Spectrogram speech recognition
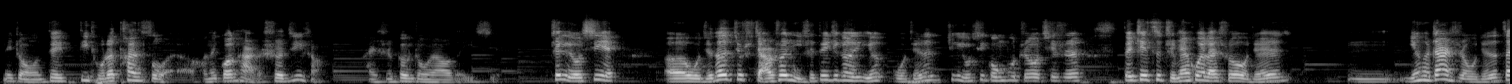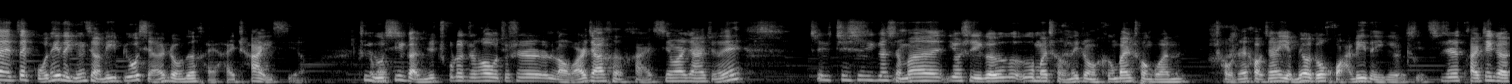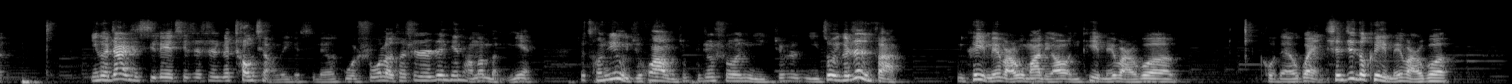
那种对地图的探索呀、和那关卡的设计上，还是更重要的一些。这个游戏。呃，我觉得就是，假如说你是对这个游，我觉得这个游戏公布之后，其实对这次直面会来说，我觉得，嗯，银河战士，我觉得在在国内的影响力比我想象中的还还差一些。这个游戏感觉出了之后，就是老玩家很嗨，新玩家觉得，哎，这这是一个什么？又是一个恶恶魔城那种横版闯关，瞅着好像也没有多华丽的一个游戏。其实它这个银河战士系列其实是一个超强的一个系列。我说了，它是任天堂的门面。就曾经有一句话嘛，就不就说你就是你做一个认犯，你可以没玩过马里奥，你可以没玩过口袋妖怪，甚至都可以没玩过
